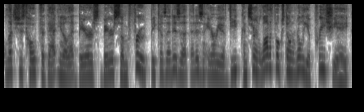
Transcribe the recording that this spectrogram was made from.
let's just hope that that you know that bears bears some fruit because that is a that is an area of deep concern. A lot of folks don't really appreciate.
